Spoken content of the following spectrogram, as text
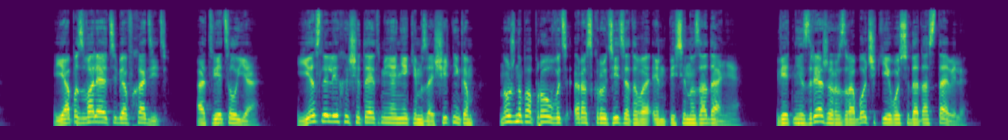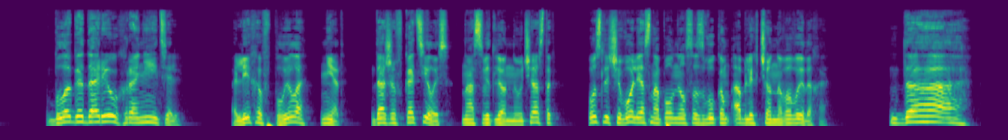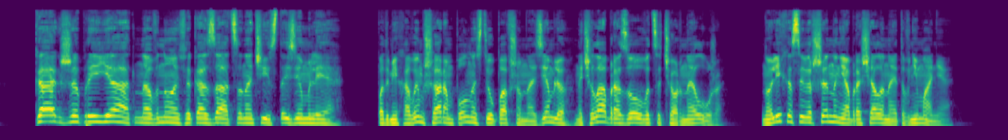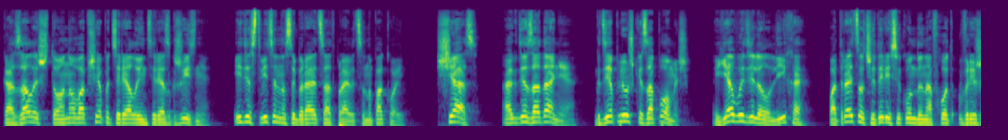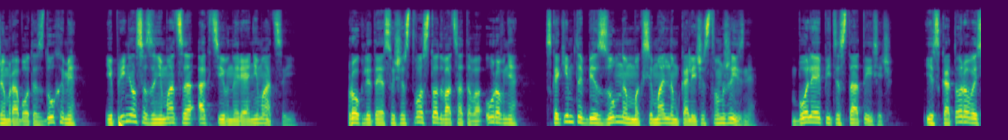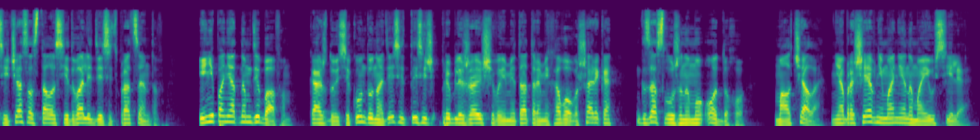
Я позволяю тебе входить, ответил я. Если Лихо считает меня неким защитником, нужно попробовать раскрутить этого NPC на задание. Ведь не зря же разработчики его сюда доставили. «Благодарю, хранитель!» Лихо вплыла, нет, даже вкатилась на осветленный участок, после чего лес наполнился звуком облегченного выдоха. «Да, как же приятно вновь оказаться на чистой земле!» Под меховым шаром, полностью упавшим на землю, начала образовываться черная лужа. Но Лиха совершенно не обращала на это внимания. Казалось, что оно вообще потеряло интерес к жизни и действительно собирается отправиться на покой. «Сейчас! А где задание? Где плюшки за помощь?» Я выделил лихо, потратил 4 секунды на вход в режим работы с духами и принялся заниматься активной реанимацией. Проклятое существо 120 уровня с каким-то безумным максимальным количеством жизни, более 500 тысяч, из которого сейчас осталось едва ли 10%, и непонятным дебафом, каждую секунду на 10 тысяч приближающего имитатора мехового шарика к заслуженному отдыху, молчала, не обращая внимания на мои усилия.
